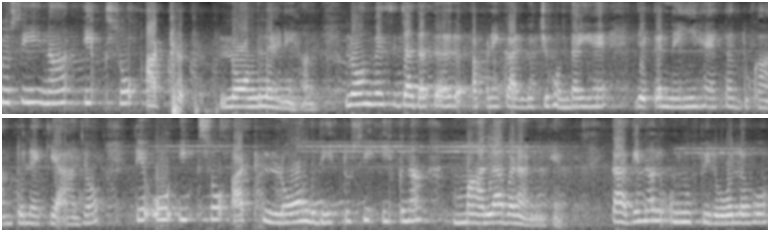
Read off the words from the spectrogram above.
ਤੁਸੀਂ ਨਾ 108 ਲੌਂਗ ਲੈਣੇ ਹਨ। ਲੌਂਗ ਵੈਸੇ ਜ਼ਿਆਦਾਤਰ ਆਪਣੇ ਘਰ ਵਿੱਚ ਹੁੰਦਾ ਹੀ ਹੈ। ਜੇਕਰ ਨਹੀਂ ਹੈ ਤਾਂ ਦੁਕਾਨ ਤੋਂ ਲੈ ਕੇ ਆ ਜਾਓ। ਤੇ ਉਹ 108 ਲੌਂਗ ਦੀ ਤੁਸੀਂ ਇੱਕ ਨਾ ਮਾਲਾ ਬਣਾਉਣੀ ਹੈ। ਧਾਗੇ ਨਾਲ ਉਹਨੂੰ ਪਿਰੋ ਲਵੋ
